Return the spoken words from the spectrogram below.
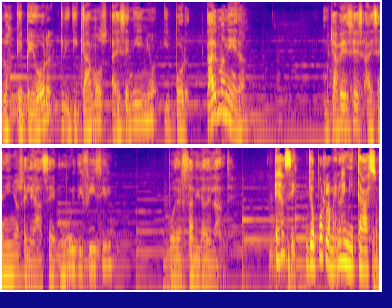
los que peor criticamos a ese niño y por tal manera muchas veces a ese niño se le hace muy difícil poder salir adelante. Es así, yo por lo menos en mi caso,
